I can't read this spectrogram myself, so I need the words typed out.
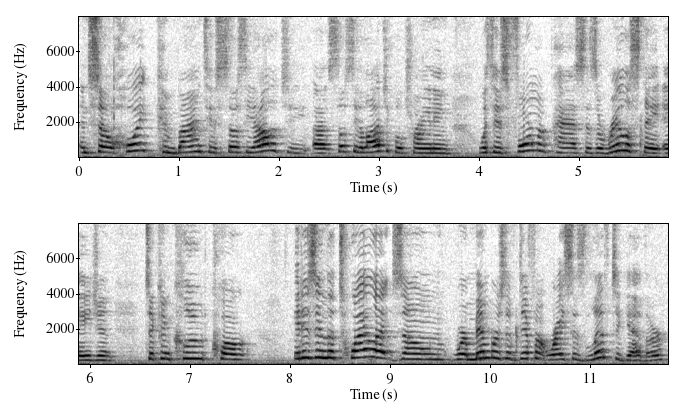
And so Hoyt combined his sociology, uh, sociological training with his former past as a real estate agent to conclude, quote, it is in the twilight zone where members of different races live together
